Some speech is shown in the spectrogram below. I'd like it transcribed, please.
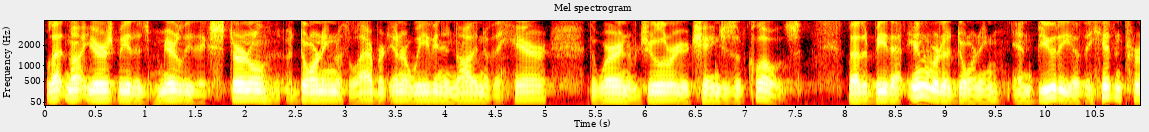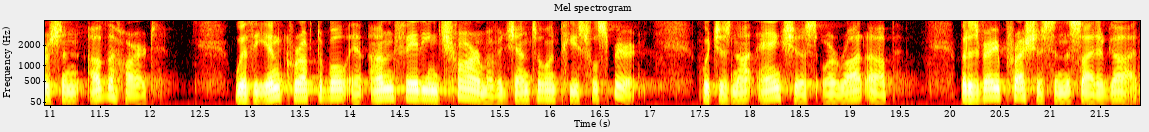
Let not yours be the, merely the external adorning with elaborate interweaving and knotting of the hair, the wearing of jewelry, or changes of clothes. Let it be that inward adorning and beauty of the hidden person of the heart with the incorruptible and unfading charm of a gentle and peaceful spirit, which is not anxious or wrought up, but is very precious in the sight of God.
